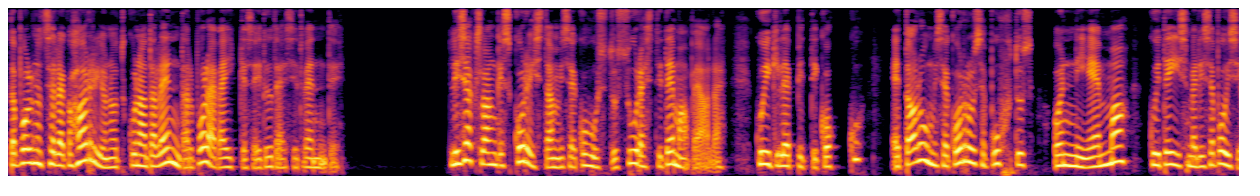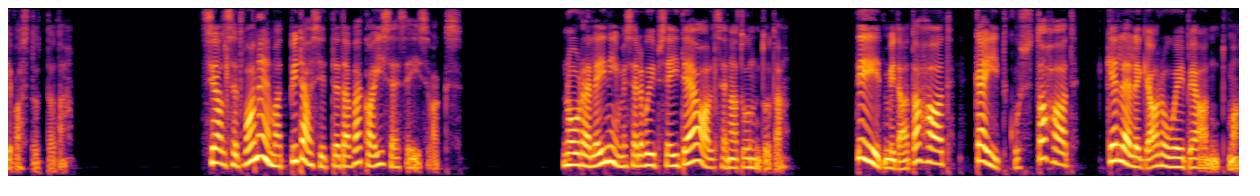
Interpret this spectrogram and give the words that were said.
ta polnud sellega harjunud, kuna tal endal pole väikeseid õdesid-vendi. lisaks langes koristamise kohustus suuresti tema peale, kuigi lepiti kokku, et alumise korruse puhtus on nii emma kui teismelise poisi vastutada. sealsed vanemad pidasid teda väga iseseisvaks. Noorele inimesele võib see ideaalsena tunduda. teed, mida tahad, käid, kus tahad, kellelegi aru ei pea andma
